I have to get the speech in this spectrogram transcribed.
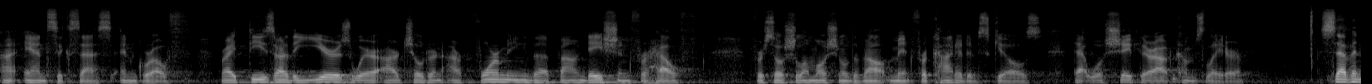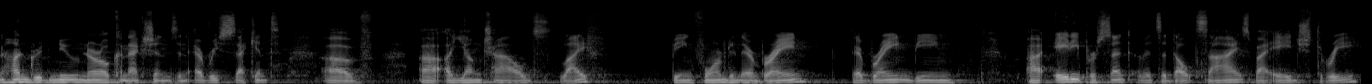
uh, and success and growth. Right? These are the years where our children are forming the foundation for health, for social emotional development, for cognitive skills that will shape their outcomes later. 700 new neural connections in every second of uh, a young child's life being formed in their brain, their brain being 80% uh, of its adult size by age three,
